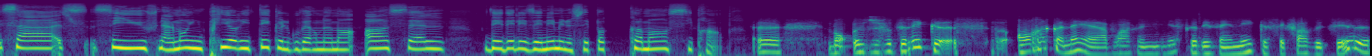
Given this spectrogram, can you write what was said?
ça c'est finalement une priorité que le gouvernement a, celle d'aider les aînés, mais ne sait pas comment s'y prendre? Euh, Bon, euh, je vous dirais que on reconnaît avoir une ministre des aînés que c'est fort utile.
